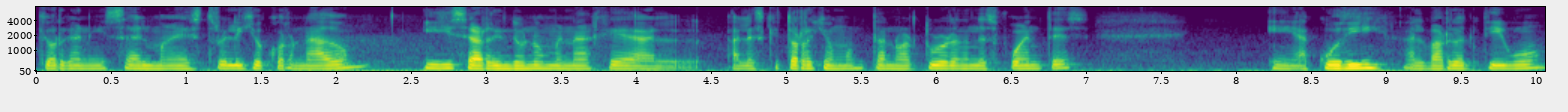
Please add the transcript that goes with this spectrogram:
que organiza el maestro Eligio Coronado y se rinde un homenaje al, al escritor regiomontano Arturo Hernández Fuentes. Y acudí al barrio antiguo,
